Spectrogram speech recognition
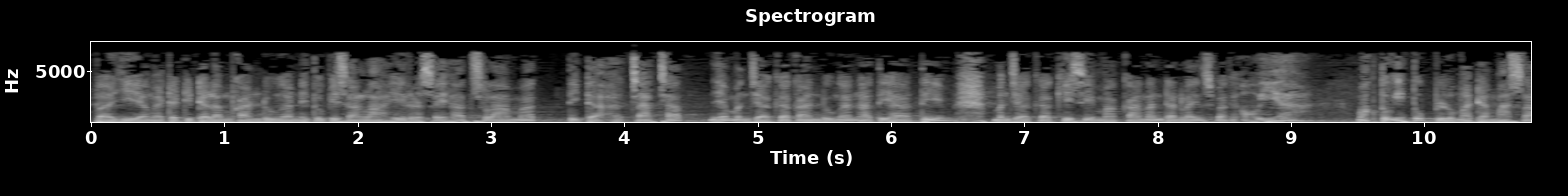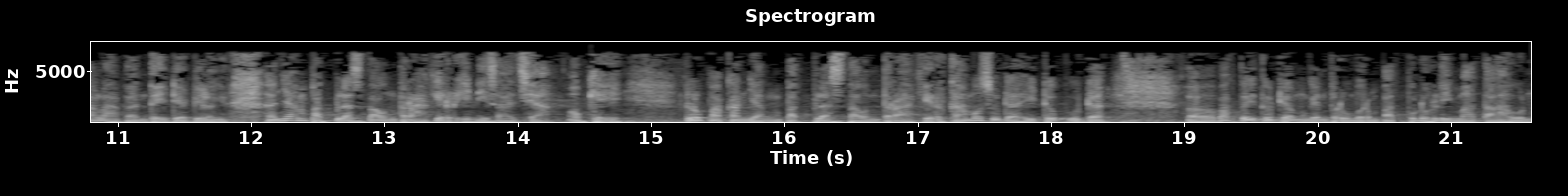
bayi yang ada di dalam kandungan itu bisa lahir sehat, selamat, tidak cacat, ya menjaga kandungan hati-hati, menjaga gizi makanan dan lain sebagainya. Oh iya, Waktu itu belum ada masalah Bante dia bilang Hanya 14 tahun terakhir ini saja Oke okay. Lupakan yang 14 tahun terakhir Kamu sudah hidup udah uh, Waktu itu dia mungkin berumur 45 tahun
